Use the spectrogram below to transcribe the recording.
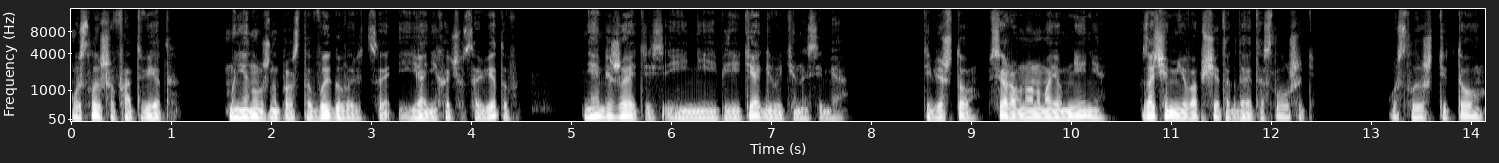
Услышав ответ «мне нужно просто выговориться, я не хочу советов», не обижайтесь и не перетягивайте на себя. Тебе что, все равно на мое мнение? Зачем мне вообще тогда это слушать? Услышьте то,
